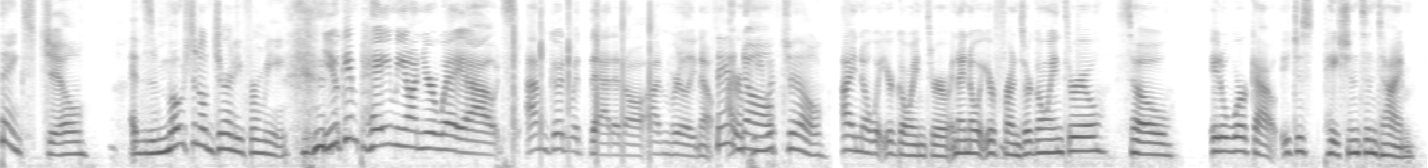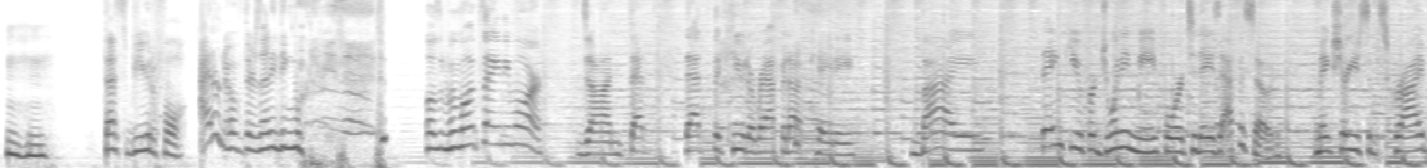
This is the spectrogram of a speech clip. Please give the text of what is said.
Thanks, Jill. It's an emotional journey for me. you can pay me on your way out. I'm good with that at all. I'm really no. Therapy I know, with Jill. I know what you're going through and I know what your friends are going through. So it'll work out. It just patience and time. Mm-hmm. That's beautiful. I don't know if there's anything more to be said. Well, we won't say anymore. Done. That's that's the cue to wrap it up, Katie. Bye. Thank you for joining me for today's episode. Make sure you subscribe,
